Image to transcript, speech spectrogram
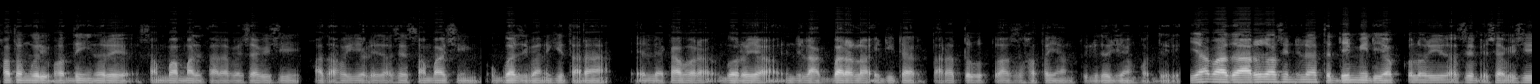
খতম করি হদ্দে ইনরে সম্ভব মাঝে তারা বেশা বেশি হয়ে আছে সম্ভব সিং উগা জীবা নাকি তারা লেখাপড়া গড়িয়া ইন্দিলা আকবর আলা এডিটার, তারা তো আছে হতাইয়ান তুলিত জিয়াং হদ্দিরে ইয়া বাদে আরও আছে ইন্দিলা তেডে মিডিয়া কলরি আছে বেশা বেশি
